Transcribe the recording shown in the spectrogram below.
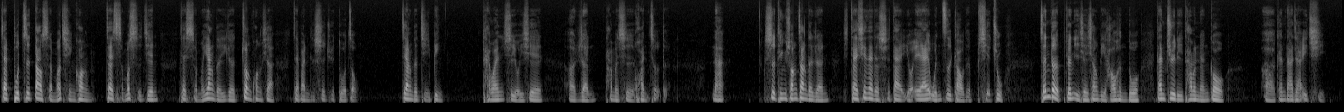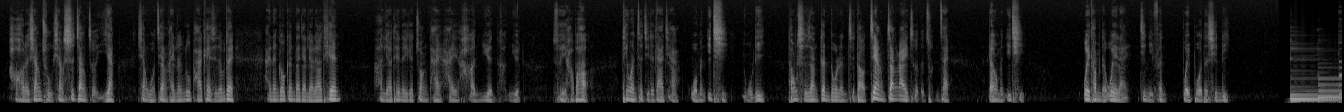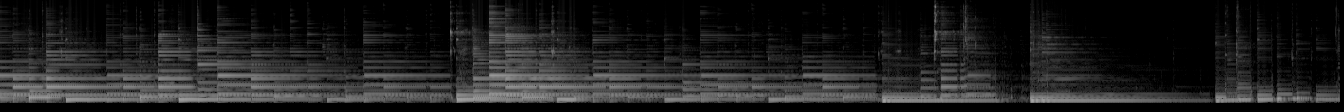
在不知道什么情况、在什么时间、在什么样的一个状况下，再把你的视觉夺走。这样的疾病。台湾是有一些呃人，他们是患者的。那视听双障的人，在现在的时代有 AI 文字稿的协助，真的跟以前相比好很多。但距离他们能够呃跟大家一起好好的相处，像视障者一样，像我这样还能录 Podcast，对不对？还能够跟大家聊聊天啊，聊天的一个状态还很远很远。所以好不好？听完这集的大家，我们一起努力，同时让更多人知道这样障碍者的存在，让我们一起为他们的未来尽一份微薄的心力。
